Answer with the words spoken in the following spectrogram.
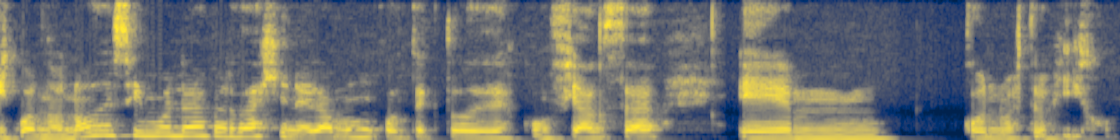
Y cuando no decimos la verdad, generamos un contexto de desconfianza em, con nuestros hijos.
